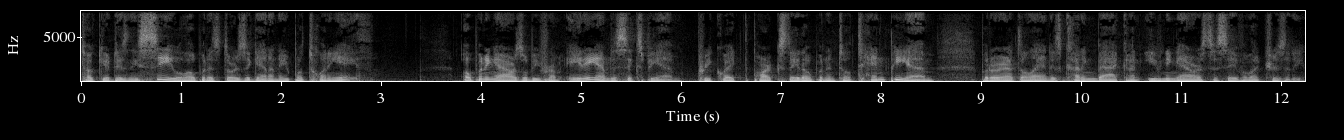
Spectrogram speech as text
Tokyo Disney Sea will open its doors again on April 28th. Opening hours will be from 8 a.m. to 6 p.m. Pre-quake, the park stayed open until 10 p.m., but Oriental Land is cutting back on evening hours to save electricity.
